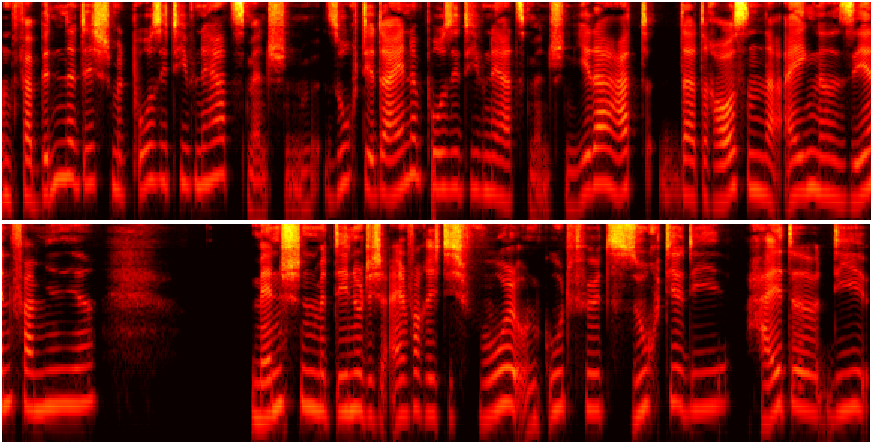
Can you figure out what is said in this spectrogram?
und verbinde dich mit positiven Herzmenschen. Such dir deine positiven Herzmenschen. Jeder hat da draußen eine eigene Seelenfamilie. Menschen, mit denen du dich einfach richtig wohl und gut fühlst, such dir die, halte die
